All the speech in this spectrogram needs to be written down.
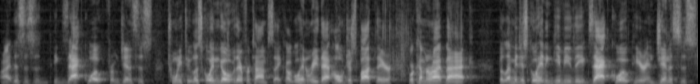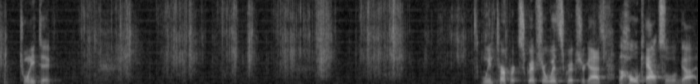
All right, this is an exact quote from Genesis 22. Let's go ahead and go over there for time's sake. I'll go ahead and read that. Hold your spot there. We're coming right back. But let me just go ahead and give you the exact quote here in Genesis 22. We interpret Scripture with Scripture, guys, the whole counsel of God.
